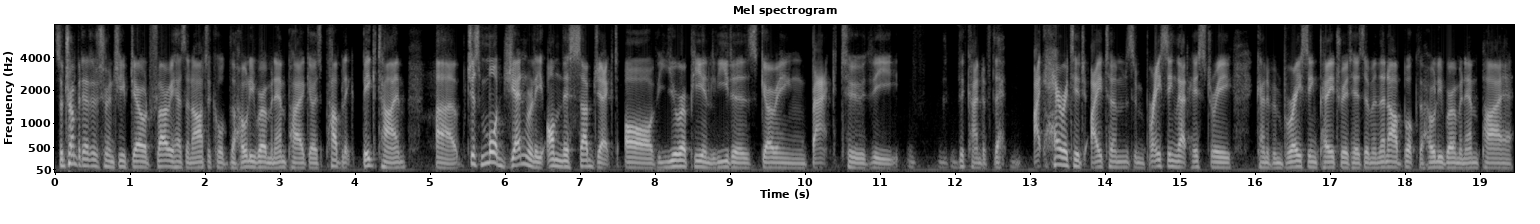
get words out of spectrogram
So, Trumpet editor in chief Gerald Flurry has an article, The Holy Roman Empire Goes Public Big Time, uh, just more generally on this subject of European leaders going back to the the kind of the heritage items, embracing that history, kind of embracing patriotism, and then our book, The Holy Roman Empire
